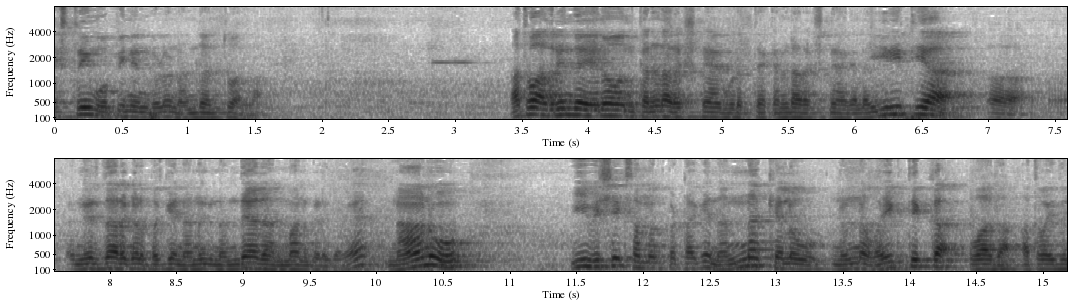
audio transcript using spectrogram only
ಎಕ್ಸ್ಟ್ರೀಮ್ ಒಪಿನಿಯನ್ಗಳು ನಂದಂತೂ ಅಲ್ಲ. ಅಥವಾ ಅದರಿಂದ ಏನೋ ಒಂದು ಕನ್ನಡ ರಕ್ಷಣೆ ಆಗಿಬಿಡುತ್ತೆ, ಕನ್ನಡ ರಕ್ಷಣೆ ಆಗಲ್ಲ. ಈ ರೀತಿಯ ನಿರ್ಧಾರಗಳ ಬಗ್ಗೆ ನನಗೆ ನನ್ನದೇ ಆದ ಅನುಮಾನಗಳಿದ್ದಾವೆ ನಾನು ಈ ವಿಷಯಕ್ಕೆ ಸಂಬಂಧಪಟ್ಟಾಗೆ ನನ್ನ ಕೆಲವು, ನನ್ನ ವೈಯಕ್ತಿಕವಾದ ಅಥವಾ ಇದು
